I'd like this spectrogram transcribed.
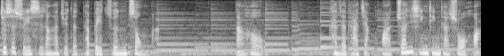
就是随时让他觉得他被尊重嘛，然后看着他讲话，专心听他说话。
